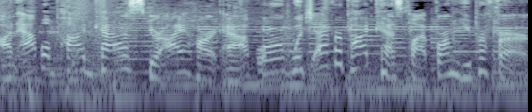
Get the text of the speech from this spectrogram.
on Apple Podcasts, your iHeart app, or whichever podcast platform you prefer.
